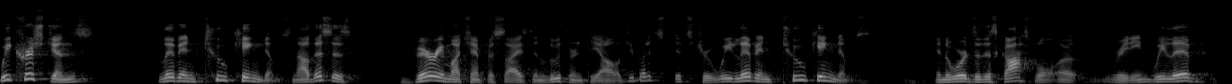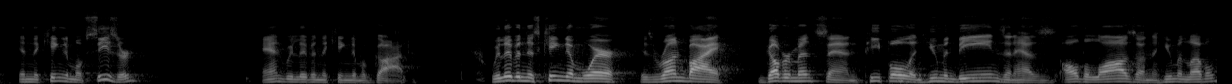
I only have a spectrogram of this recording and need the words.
We Christians live in two kingdoms. Now, this is very much emphasized in Lutheran theology, but it's, it's true. We live in two kingdoms. In the words of this gospel uh, reading, we live in the kingdom of Caesar and we live in the kingdom of God. We live in this kingdom where is run by governments and people and human beings and has all the laws on the human level.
